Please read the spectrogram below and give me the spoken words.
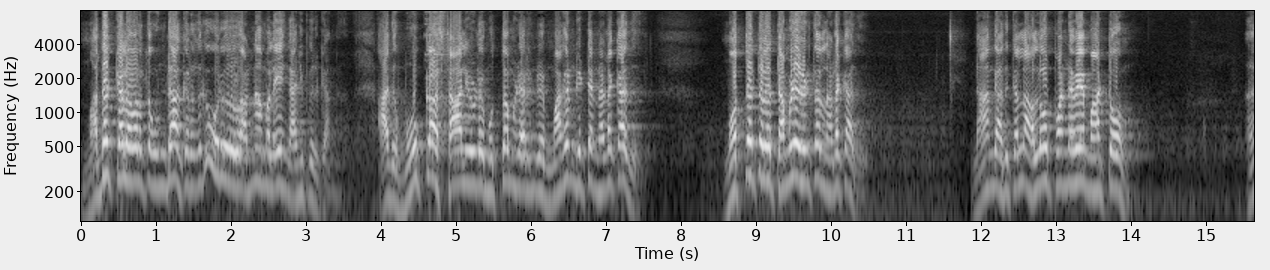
மதக்கலவரத்தை உண்டாக்குறதுக்கு ஒரு அண்ணாமலையை இங்கே அனுப்பியிருக்காங்க. அது மு க ஸ்டாலினுடைய முத்தமிழருடைய மகன்கிட்ட நடக்காது. மொத்தத்தில் தமிழர்கிட்ட நடக்காது. நாங்கள் அதுக்கெல்லாம் அலோ பண்ணவே மாட்டோம். ஆ?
